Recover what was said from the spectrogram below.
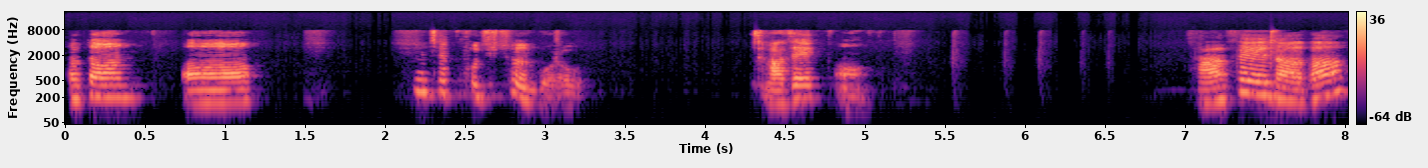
어떤 어 신체 포지션은 뭐라고? 자세? 어. 자세에다가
